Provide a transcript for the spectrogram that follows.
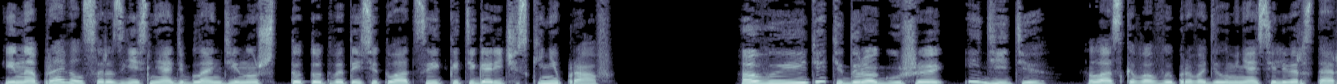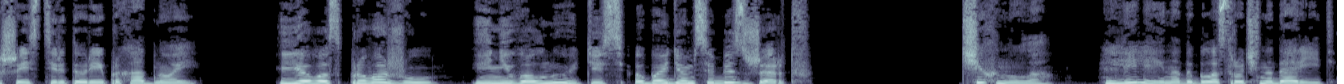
и направился разъяснять блондину, что тот в этой ситуации категорически не прав. «А вы идите, дорогуша, идите», — ласково выпроводил меня Сильвер-старший из территории проходной. «Я вас провожу, и не волнуйтесь, обойдемся без жертв. Чихнула. Лилии надо было срочно дарить.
